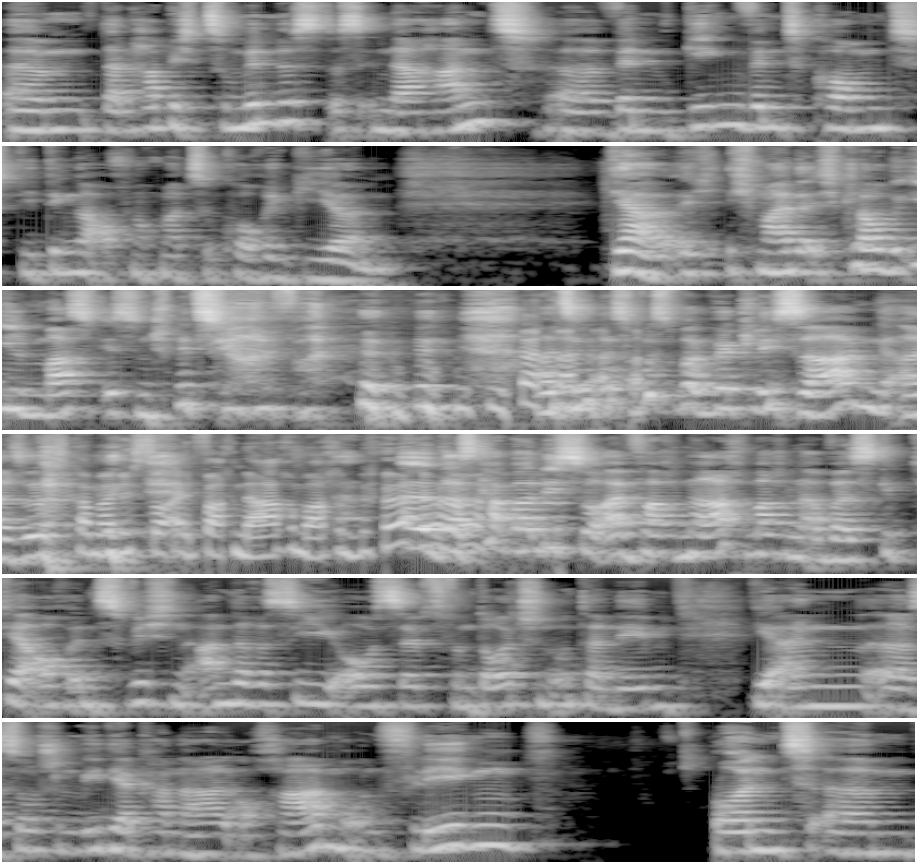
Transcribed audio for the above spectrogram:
ähm, dann habe ich zumindest es in der Hand, äh, wenn Gegenwind kommt, die Dinge auch nochmal zu korrigieren ja, ich, ich meine, ich glaube, Elon Musk ist ein Spezialfall. also das muss man wirklich sagen. Also das kann man nicht so einfach nachmachen. Äh, das kann man nicht so einfach nachmachen, aber es gibt ja auch inzwischen andere CEOs, selbst von deutschen Unternehmen, die einen äh, Social-Media-Kanal auch haben und pflegen. Und ähm,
